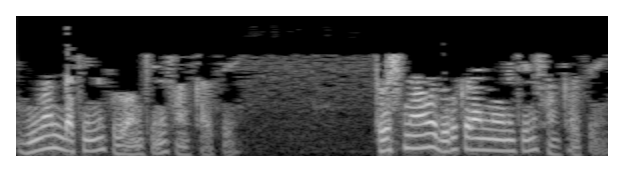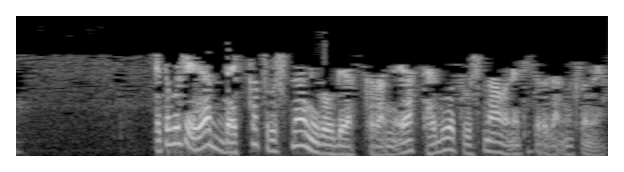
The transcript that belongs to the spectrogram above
නිවන් දකින්න පුළුවන් කියන සංකල්පයෙන්. තෘෂ්ණාව දුරු කරන්න ඕනේ කියන සංකල්පයෙන්. එතකොට එයා දැක්ක තෘෂ්ණා නිරෝධයක් කරන්නේ. එයා හැදුව තෘෂ්ණාව නැති කරගන්න ක්‍රමයක්.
